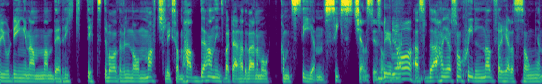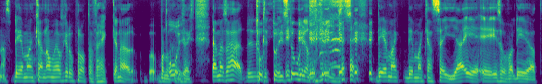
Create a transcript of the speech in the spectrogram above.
så gjorde ingen annan det riktigt. Det var väl någon match. Liksom. Hade han inte varit där hade Värnamo kommit sten sist, känns det som. Det man- Ja. Alltså, han gör sån skillnad för hela säsongen. Alltså. Det man kan, om jag ska då prata för Häcken här. På något sätt. Nej, men så här. Det- Toto-historia skrivs. det, man, det man kan säga är, är i så fall det är ju att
